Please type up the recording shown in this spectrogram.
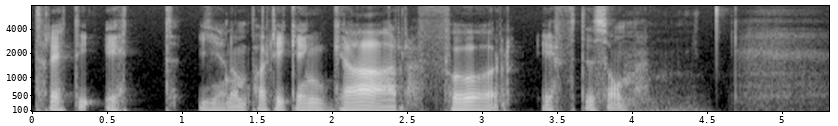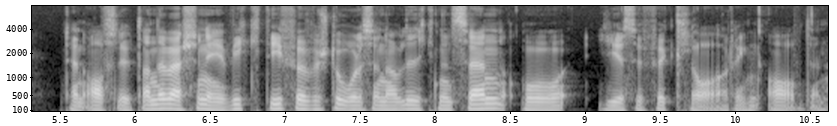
31 genom partikeln gar för eftersom. Den avslutande versen är viktig för förståelsen av liknelsen och Jesu förklaring av den.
